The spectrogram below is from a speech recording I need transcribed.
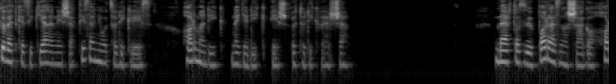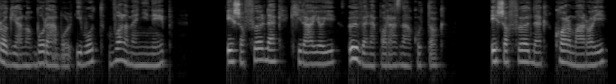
Következik jelenések 18. rész, harmadik, negyedik és ötödik verse. Mert az ő paráznasága haragjának borából ivott valamennyi nép, és a földnek királyai ővele paráználkodtak, és a földnek kalmárai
